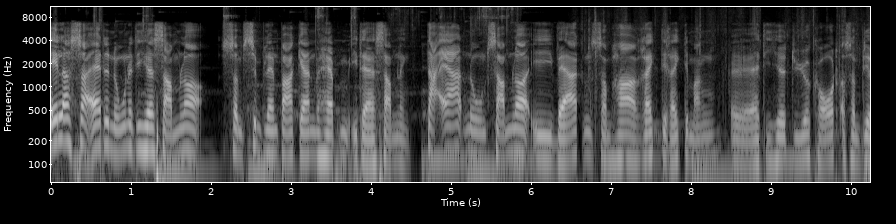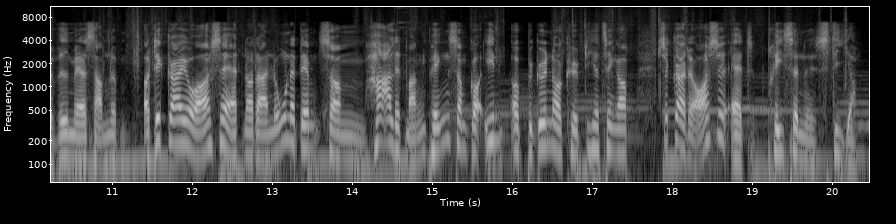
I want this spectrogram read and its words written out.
Ellers så er det nogle af de her samlere, som simpelthen bare gerne vil have dem i deres samling. Der er nogle samlere i verden, som har rigtig, rigtig mange øh, af de her dyre kort, og som bliver ved med at samle dem. Og det gør jo også, at når der er nogle af dem, som har lidt mange penge, som går ind og begynder at købe de her ting op, så gør det også, at priserne stiger.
